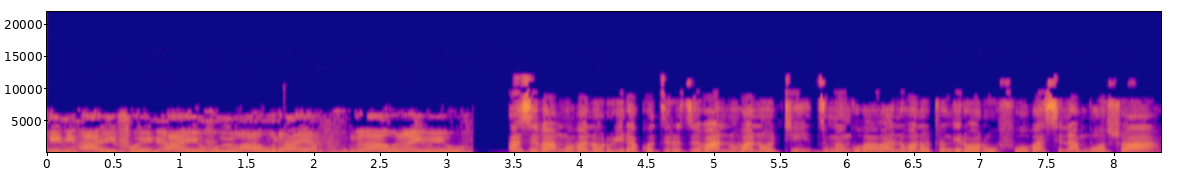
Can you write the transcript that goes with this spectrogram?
an i for an i uyo auraya ngaaurayiwewo asi vamwe vanorwira kodzero dzevanhu vanoti dzimwe nguva vanhu vanotongerwa rufu vasina mhosva.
